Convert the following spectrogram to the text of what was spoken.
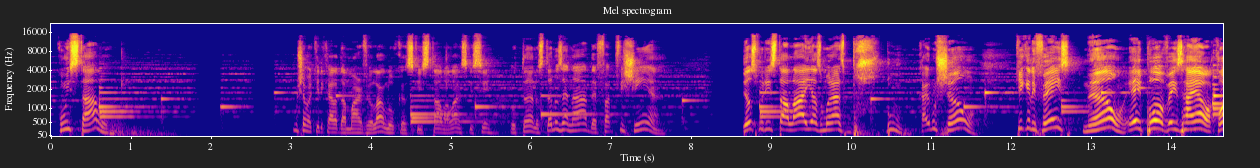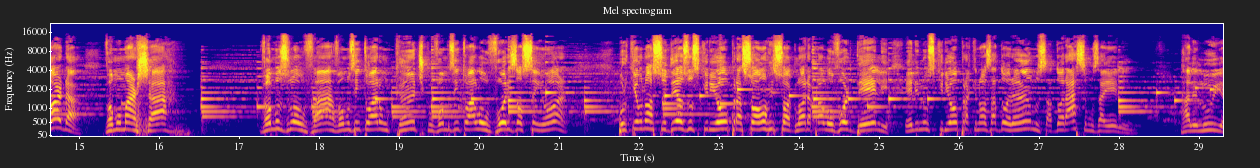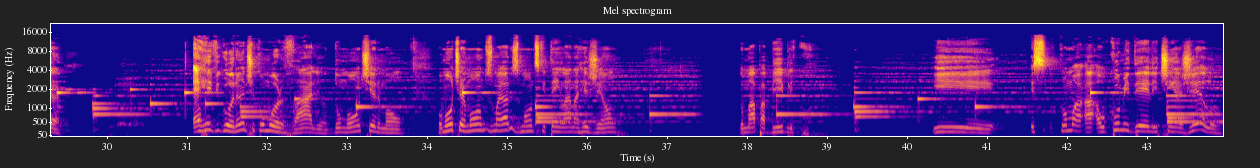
com um estalo. Como chama aquele cara da Marvel lá, Lucas, que estala lá? Esqueci. O Thanos. Thanos é nada, é fichinha. Deus podia lá e as muralhas, bum, caiu no chão. O que, que ele fez? Não, ei povo, Israel, acorda, vamos marchar, vamos louvar, vamos entoar um cântico, vamos entoar louvores ao Senhor. Porque o nosso Deus nos criou para sua honra e sua glória, para louvor dele. Ele nos criou para que nós adoramos, adorássemos a ele. Aleluia. É revigorante como orvalho do Monte Hermon. O Monte Hermon é um dos maiores montes que tem lá na região do mapa bíblico. E esse, como a, a, o cume dele tinha gelo,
